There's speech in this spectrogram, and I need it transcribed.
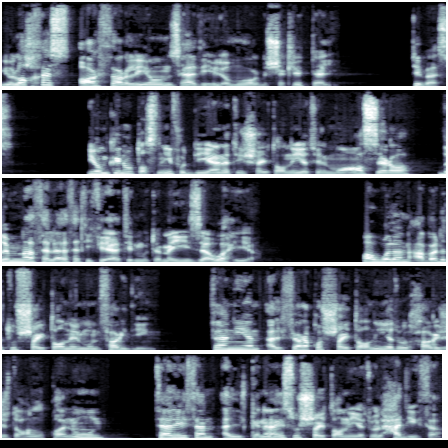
يلخص آرثر ليونز هذه الأمور بالشكل التالي: اقتباس: يمكن تصنيف الديانة الشيطانية المعاصرة ضمن ثلاثة فئات متميزة وهي: أولاً عبدة الشيطان المنفردين، ثانياً الفرق الشيطانية الخارجة عن القانون، ثالثاً الكنائس الشيطانية الحديثة.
